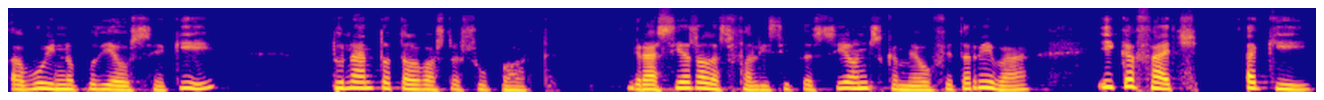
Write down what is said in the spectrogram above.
avui no podíeu ser aquí, donant tot el vostre suport. Gràcies a les felicitacions que m'heu fet arribar i que faig aquí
